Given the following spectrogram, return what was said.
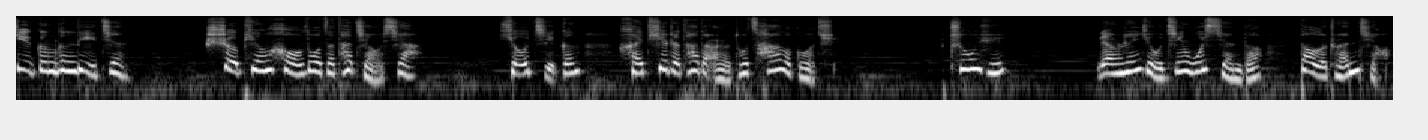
一根根利剑射偏后落在他脚下，有几根还贴着他的耳朵擦了过去。终于。两人有惊无险的到了转角，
